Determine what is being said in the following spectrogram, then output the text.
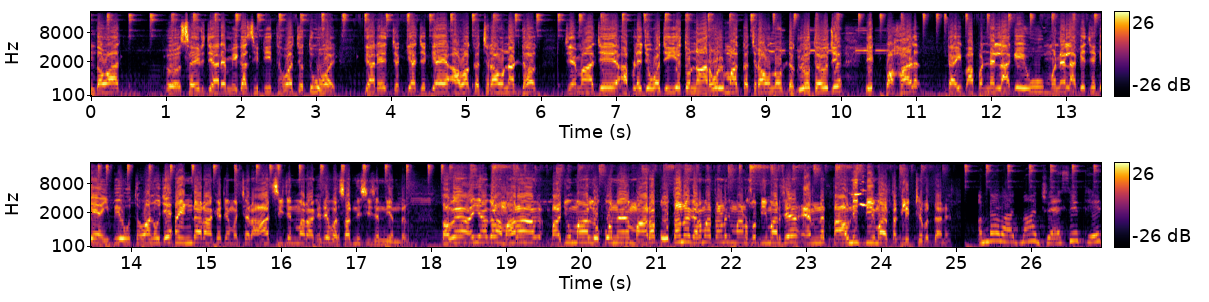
અમદાવાદ શહેર જ્યારે મેગા સિટી થવા જતું હોય ત્યારે જગ્યા જગ્યાએ આવા કચરાઓના ઢગ જેમ આજે આપણે જોવા જઈએ તો નારોલમાં કચરાઓનો ઢગલો થયો છે. એક પહાડ ટાઈપ આપણને લાગે એવું મને લાગે છે કે અહીં બી એવું થવાનું છે. આ ઈંડા રાખે છે મચ્છર. આ સિઝનમાં રાખે છે વરસાદની સિઝનની અંદર. તો હવે અહીં આગળ અમારા બાજુમાં લોકોને મારા પોતાના ઘરમાં ત્રણ જ માણસો બીમાર છે. એમને તાવની જ બીમાર તકલીફ છે બધાને. અમદાવાદમાં જૈસે થે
